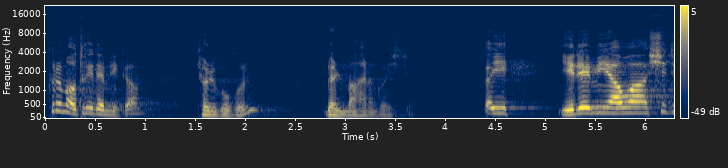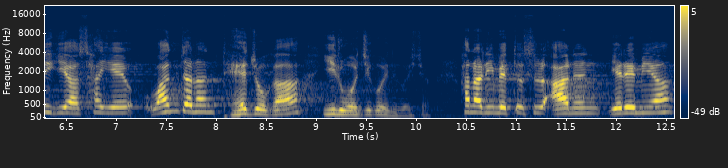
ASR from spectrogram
그러면 어떻게 됩니까? 결국은 멸망하는 것이죠. 그러니까 이 예레미야와 시드기야 사이에 완전한 대조가 이루어지고 있는 것이죠. 하나님의 뜻을 아는 예레미야,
